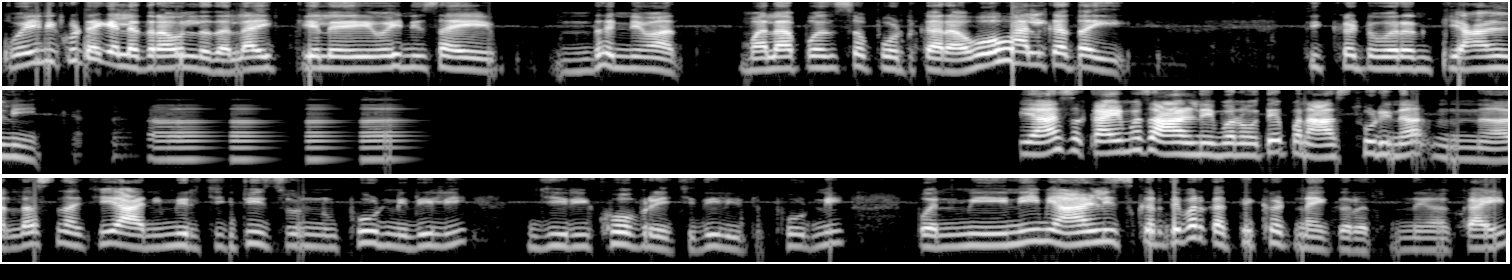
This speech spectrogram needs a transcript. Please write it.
वहिनी कुठे गेल्यात राहुल दादा? लाईक केलंय वहिनी साहेब. धन्यवाद. मला पण सपोर्ट करा. हो हलका ताई. तिखट वरण की आळणी. असं कायमच आळणी बनवते पण आज थोडी ना लसणाची आणि मिरची तिचून फोडणी दिली जिरी खोबऱ्याची दिली फोडणी. पण मी नेहमी आळणीच करते बरं का तिखट नाही करत काही.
